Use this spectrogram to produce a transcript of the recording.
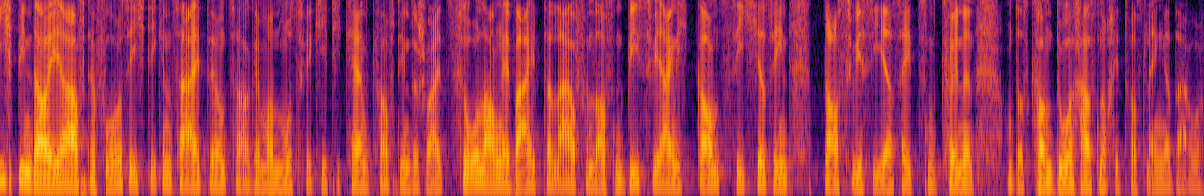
Ich bin da eher auf der vorsichtigen Seite und sage, man muss wirklich die Kernkraft in der Schweiz so lange weiterlaufen lassen, bis wir eigentlich ganz sicher sind, dass wir sie ersetzen können. Und das kann durchaus noch etwas länger dauern.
